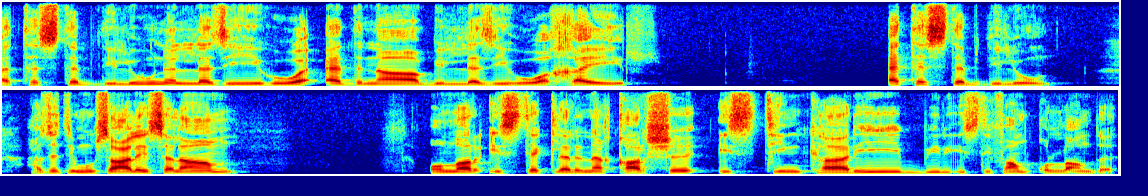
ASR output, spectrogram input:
Etestebdilûne allezî huve ednâ billezî huve hayr. Etestebdilûn. Hz. Musa aleyhisselam onlar isteklerine karşı istinkari bir istifam kullandı.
